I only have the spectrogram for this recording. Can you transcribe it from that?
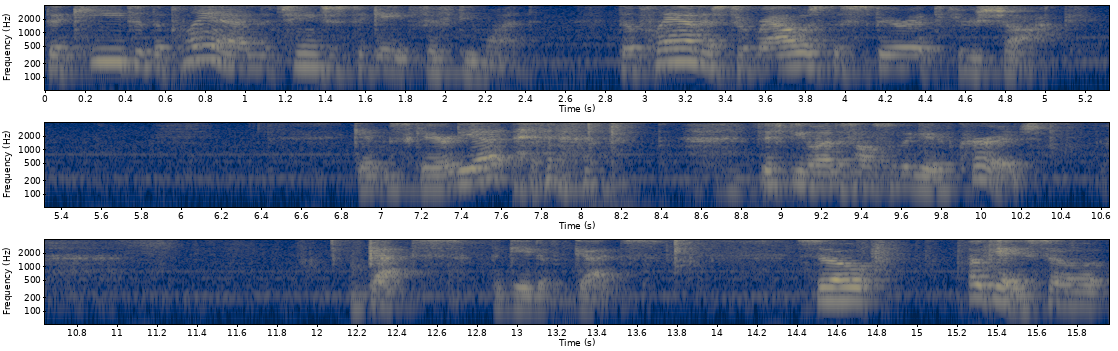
The key to the plan changes to gate 51. The plan is to rouse the spirit through shock. Getting scared yet? 51 is also the gate of courage. Guts, the gate of guts. So, okay, so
